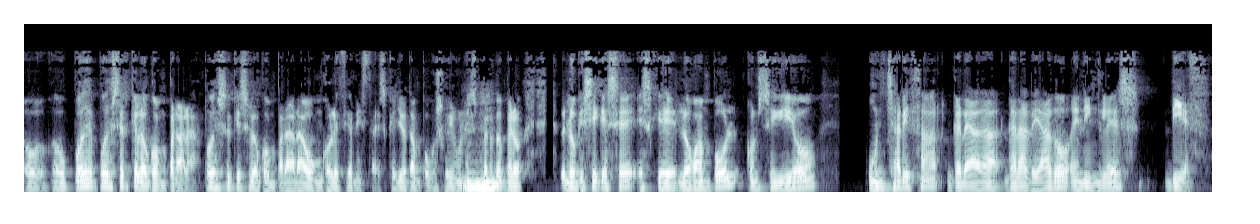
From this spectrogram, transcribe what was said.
o- o puede, puede ser que lo comprara, puede ser que se lo comprara a un coleccionista. Es que yo tampoco soy un experto, pero lo que sí que sé es que Logan Paul consiguió un Charizard grada- gradeado en inglés 10.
